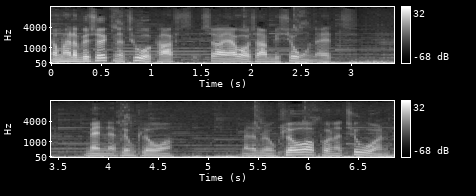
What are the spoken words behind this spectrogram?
Når man har besøgt Naturkraft, så er vores ambition, at man er blevet klogere. Man er blevet klogere på naturen,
